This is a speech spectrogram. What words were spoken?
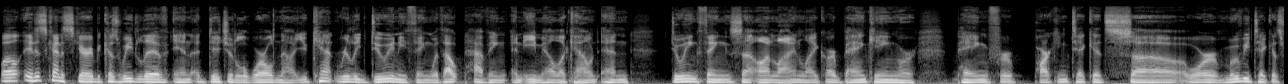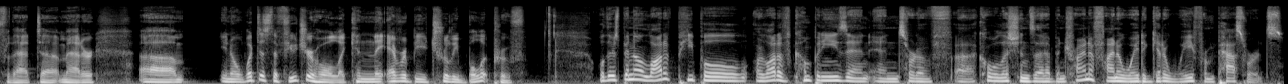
Well, it is kind of scary because we live in a digital world now. You can't really do anything without having an email account and doing things uh, online like our banking or paying for parking tickets uh, or movie tickets for that uh, matter. Um, you know, what does the future hold? Like, can they ever be truly bulletproof? Well, there's been a lot of people, a lot of companies and, and sort of uh, coalitions that have been trying to find a way to get away from passwords.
